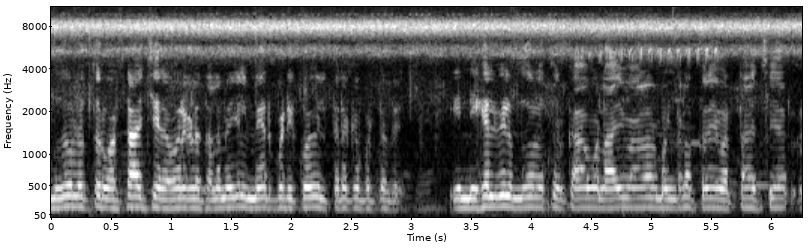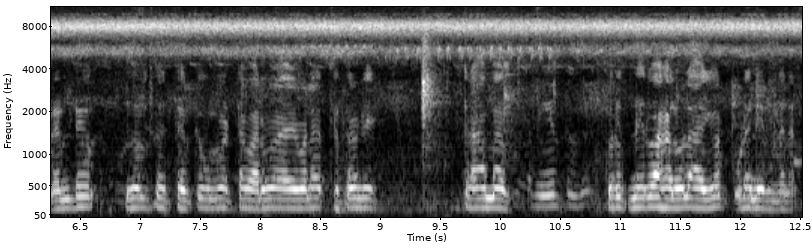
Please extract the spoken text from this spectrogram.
முதலத்தூர் வட்டாட்சியர் அவர்கள் தலைமையில் மேற்படி கோவில் திறக்கப்பட்டது. இந்நிகழ்வில் முதலத்தூர் காவல் ஆய்வாளர் மண்டலத்துறை வட்டாட்சியர் ரெண்டு முதலத்தூர் தெற்கு உள்வட்ட வருவாய் ஆய்வாளர் சித்தவண்டி கிராம குரூப் நிர்வாக அலுவலர் ஆகியோர் உடனிருந்தனர்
